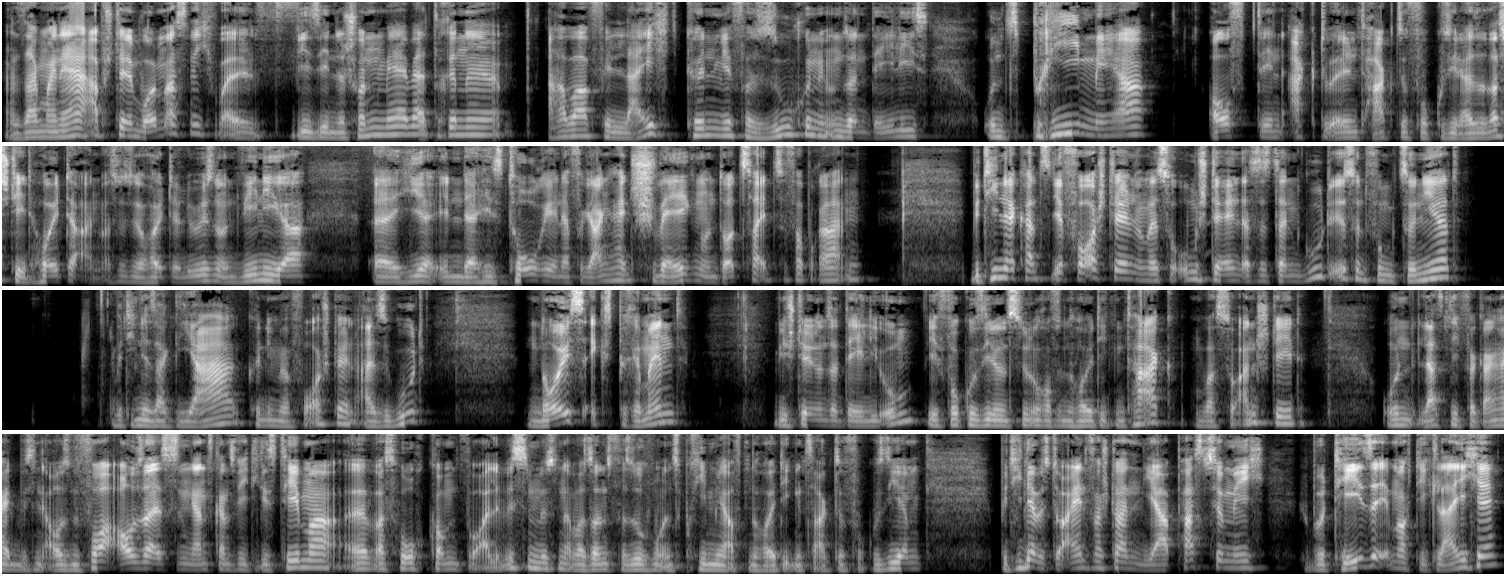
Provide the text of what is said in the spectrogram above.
Dann sagen wir, naja, abstellen wollen wir es nicht, weil wir sehen da schon einen Mehrwert drinne, aber vielleicht können wir versuchen, in unseren Dailies uns primär auf den aktuellen Tag zu fokussieren. Also was steht heute an? Was müssen wir heute lösen und weniger äh, hier in der Historie, in der Vergangenheit schwelgen und dort Zeit zu verbraten? Bettina, kannst du dir vorstellen, wenn wir es so umstellen, dass es dann gut ist und funktioniert? Bettina sagt, ja, könnt ihr mir vorstellen. Also gut. Neues Experiment. Wir stellen unser Daily um. Wir fokussieren uns nur noch auf den heutigen Tag und was so ansteht und lassen die Vergangenheit ein bisschen außen vor, außer es ist ein ganz, ganz wichtiges Thema, äh, was hochkommt, wo alle wissen müssen, aber sonst versuchen wir uns primär auf den heutigen Tag zu fokussieren. Bettina, bist du einverstanden? Ja, passt für mich. Hypothese immer noch die gleiche.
